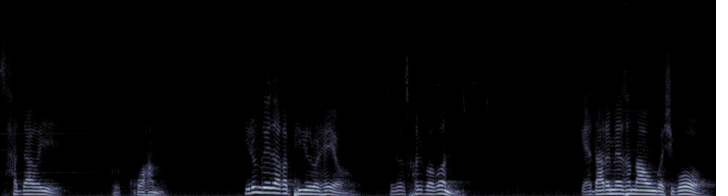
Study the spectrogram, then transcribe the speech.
사자의 그 고함 이런 거에다가 비유를 해요. 그래서 설법은 깨달음에서 나온 것이고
